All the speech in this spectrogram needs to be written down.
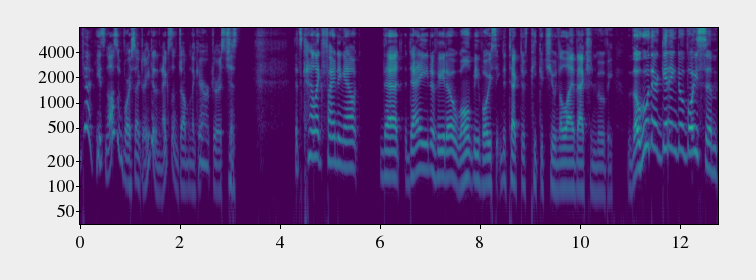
Yeah, he's an awesome voice actor. He did an excellent job on the character. It's just, it's kind of like finding out that Danny DeVito won't be voicing Detective Pikachu in the live action movie. Though who they're getting to voice him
